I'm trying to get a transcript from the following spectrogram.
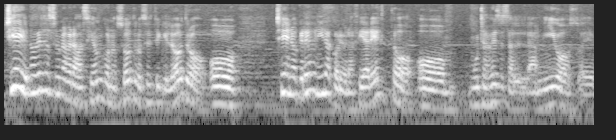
che, ¿no querés hacer una grabación con nosotros, este que el otro? O, che, ¿no querés venir a coreografiar esto? O muchas veces amigos eh,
